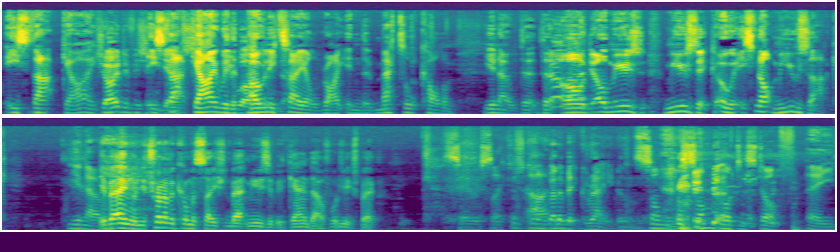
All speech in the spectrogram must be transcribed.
he's that guy. Joy Division, he's yes. that guy with a the ponytail, right in the metal column. You know, the, the No, oh, I- oh, music, music. Oh, it's not music. You know, Yeah, but hang on, you're trying to have a conversation about music with Gandalf. What do you expect? seriously, Just because Uh, I've got a bit great, doesn't it? some some bloody stuff. He,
